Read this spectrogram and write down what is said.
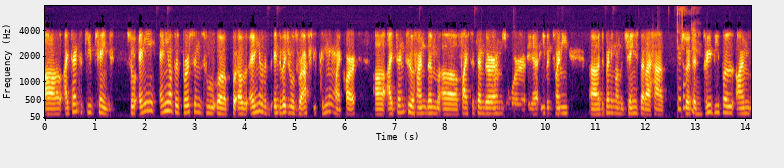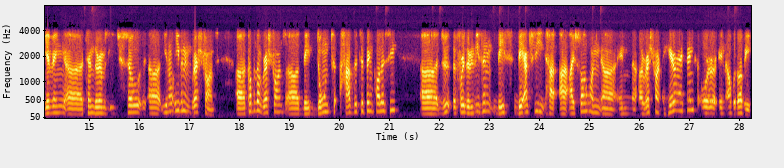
uh, I tend to keep change. So any any of the persons who uh, uh, any of the individuals who are actually cleaning my car, uh, I tend to hand them uh, five to ten dirhams or uh, even twenty, uh, depending on the change that I have. Good so if you. it's three people, I'm giving uh, ten dirhams each. So uh, you know, even in restaurants, uh, a couple of restaurants uh, they don't have the tipping policy. Uh, for the reason they they actually ha- uh, I saw one uh, in a restaurant here I think or in Abu Dhabi.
